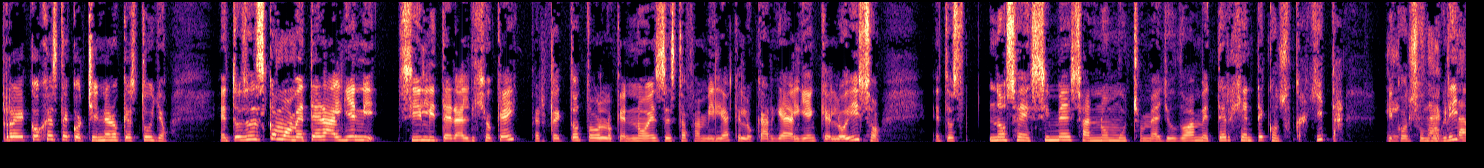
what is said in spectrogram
recoge este cochinero que es tuyo. Entonces es como meter a alguien y sí, literal, dije, ok, perfecto, todo lo que no es de esta familia, que lo cargue a alguien que lo hizo. Entonces, no sé, sí me sanó mucho, me ayudó a meter gente con su cajita y con su mugrita,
